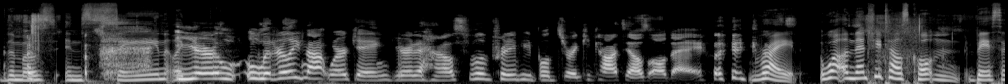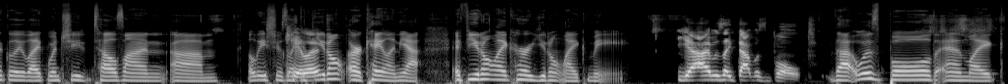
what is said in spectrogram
the most insane." Like, You're literally not working. You're in a house full of pretty people drinking cocktails all day. Like, right? Well, and then she tells Colton basically like when she tells on um, Alicia's like, "If you don't," or Caelynn, yeah, if you don't like her, you don't like me. yeah, I was like, that was bold. that was bold and like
